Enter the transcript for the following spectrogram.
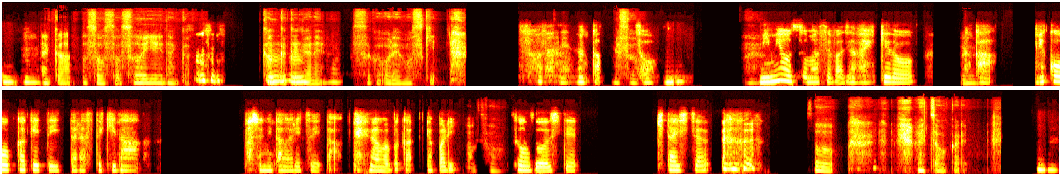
うんうん。なんかそうそうそういうなんか感覚がね、すごい俺も好き。そうだね。なんか、そう。そう。うん。耳を澄ませばじゃないけど、なん。うんか、猫を追っかけていったら素敵な場所にたどり着いたみたいなのとか、やっぱり想像して期待しちゃう。そう。めっちゃわかる。うん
